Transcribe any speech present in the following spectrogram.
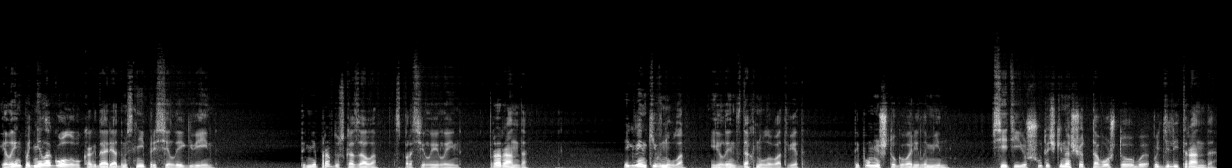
Элэйн подняла голову, когда рядом с ней присела Игвейн. «Ты мне правду сказала?» — спросила Элэйн. «Про Ранда». Игвейн кивнула, и Элэйн вздохнула в ответ. «Ты помнишь, что говорила Мин? Все эти ее шуточки насчет того, чтобы поделить Ранда.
